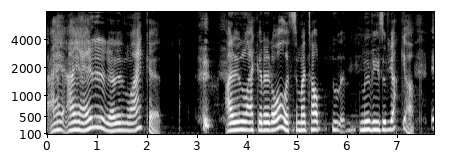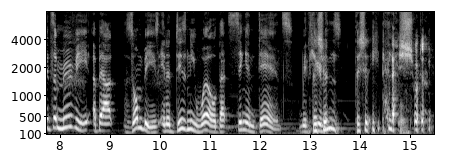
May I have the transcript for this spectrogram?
I I hated it. I didn't like it. I didn't like it at all. It's in my top movies of yuck yuck. It's a movie about zombies in a Disney world that sing and dance with They humans. shouldn't. They should eat people. shouldn't.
